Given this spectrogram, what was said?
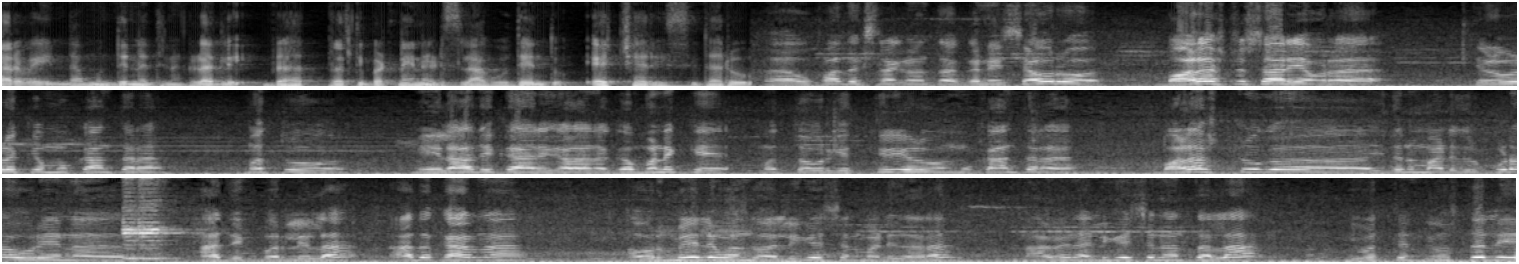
ಕರವೆಯಿಂದ ಮುಂದಿನ ದಿನಗಳಲ್ಲಿ ಬೃಹತ್ ಪ್ರತಿಭಟನೆ ನಡೆಸಲಾಗುವುದೆಂದು ಎಚ್ಚರಿಸಿದರು. ಉಪಾಧ್ಯಕ್ಷರಾಗಿರುವಂತಹ ಗಣೇಶ್ ಅವರು ಬಹಳಷ್ಟು ಸಾರಿ ಅವರ ತಿಳುವಳಿಕೆ ಮುಖಾಂತರ ಮತ್ತು ಮೇಲಾಧಿಕಾರಿಗಳ ಗಮನಕ್ಕೆ ಮತ್ತು ಅವರಿಗೆ ತಿಳಿ ಹೇಳುವ ಮುಖಾಂತರ ಭಾಳಷ್ಟು ಇದನ್ನು ಮಾಡಿದರೂ ಕೂಡ ಅವರೇನು ಹಾದಿಗೆ ಬರಲಿಲ್ಲ. ಆದ ಕಾರಣ ಅವ್ರ ಮೇಲೆ ಒಂದು ಅಲಿಗೇಷನ್ ಮಾಡಿದ್ದಾರೆ ನಾವೇನು ಅಲಿಗೇಷನ್ ಅಂತಲ್ಲ, ಇವತ್ತಿನ ದಿವಸದಲ್ಲಿ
